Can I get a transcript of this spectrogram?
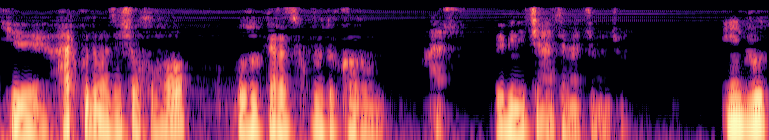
که هر کدوم از این شاخه ها بزرگتر از رود کارون هست. ببینید چه عظمتی اونجا. این رود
